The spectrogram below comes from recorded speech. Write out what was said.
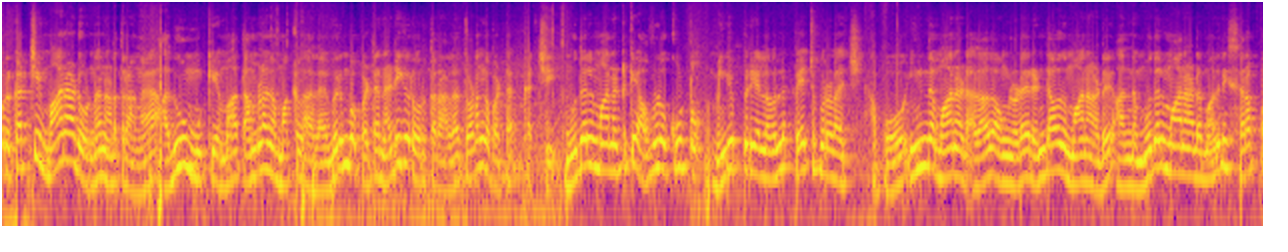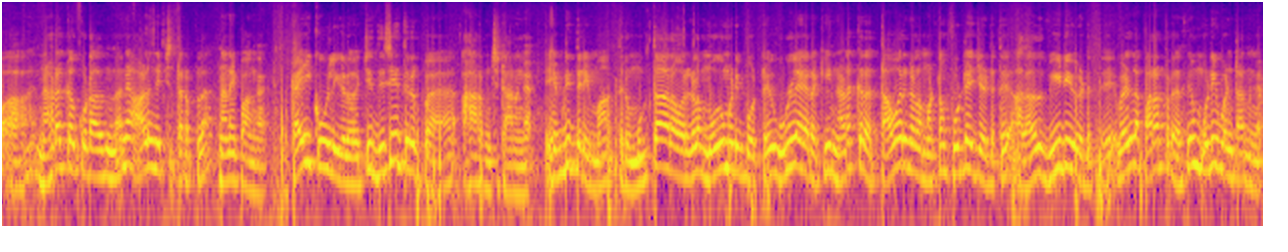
ஒரு கட்சி மாநாடு ஒன்று நடத்துகிறாங்க அதுவும் முக்கியமாக தமிழக மக்களால் விரும்பப்பட்ட நடிகர் ஒருத்தரால் தொடங்கப்பட்ட கட்சி. முதல் மாநாட்டுக்கே அவ்வளோ கூட்டம். மிகப்பெரிய லெவலில் பேச்சு பொருளாச்சு. அப்போ இந்த மாநாடு அதாவது அவங்களோட ரெண்டாவது மாநாடு அந்த முதல் மாநாடு மாதிரி சிறப்பாக நடக்கக்கூடாதுன்னு தானே ஆளுங்கட்சி தரப்பில் நினைப்பாங்க. கை கூலிகளை வச்சு திசை திருப்ப ஆரம்பிச்சிட்டானுங்க. எப்படி தெரியுமா? திரு முக்தார் அவர்களை முகமுடி போட்டு உள்ளே இறக்கி நடக்கிற தவறுகளை மட்டும் ஃபுட்டேஜ் எடுத்து அதாவது வீடியோ எடுத்து வெளில பரப்புறதுக்கு முடிவு பண்ணிட்டானுங்க.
